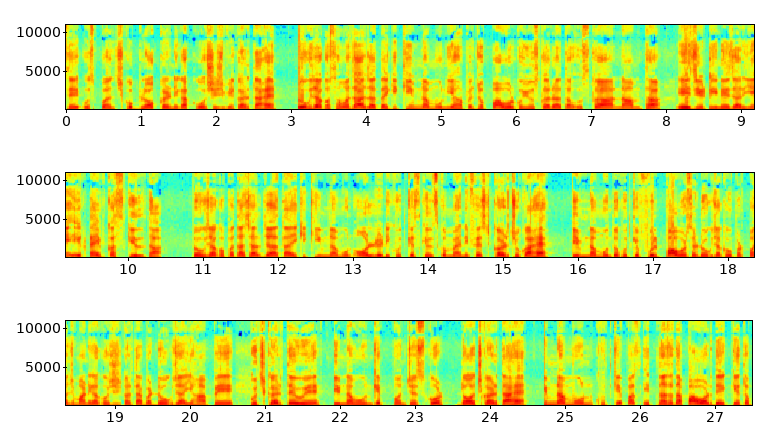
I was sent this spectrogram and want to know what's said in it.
से उस पंच को ब्लॉक करने का कोशिश भी करता है। डोगजा को समझ आ जाता है कि किम नमून यहाँ पे जो पावर को यूज़ कर रहा था उसका नाम था एजी टीनेजर ये एक टाइप का स्किल था। डोगजा को पता चल जाता है कि किम नमून ऑलरेडी खुद के स्किल्स को मैनिफेस्ट कर चुका है। किम नमून तो खुद के फुल पावर से डोगजा के ऊपर पंच मारने का कोशिश करता है बट डोगजा यहाँ पे कुछ करते हुए किम नमून के पंचेस को डॉच करता है। किम नमून खुद के पास इतना ज़्यादा पावर देख के तो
